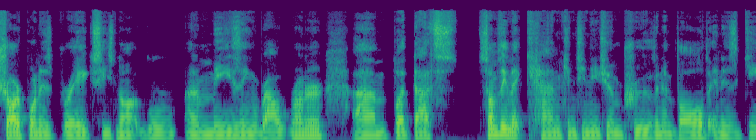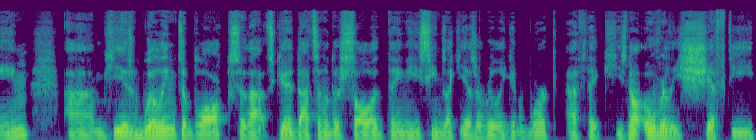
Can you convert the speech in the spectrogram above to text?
sharp on his breaks. He's not an amazing route runner, um, but that's something that can continue to improve and evolve in his game. Um, he is willing to block, so that's good. That's another solid thing. He seems like he has a really good work ethic. He's not overly shifty,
